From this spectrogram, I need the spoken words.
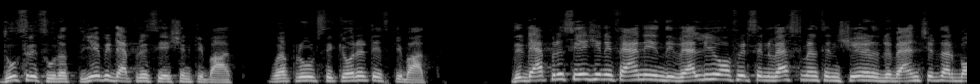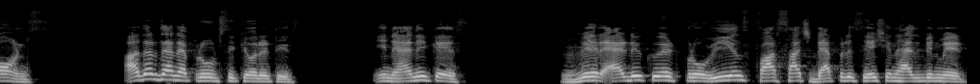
دوسری صورت، یہ بھی ڈیپریسن کی بات، وہ اپروڈ سیکورٹیز کی بات۔ The depreciation if any in the value of its investment in share debenture or bonds other than approved securities in any case where adequate provision for such depreciation has been made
